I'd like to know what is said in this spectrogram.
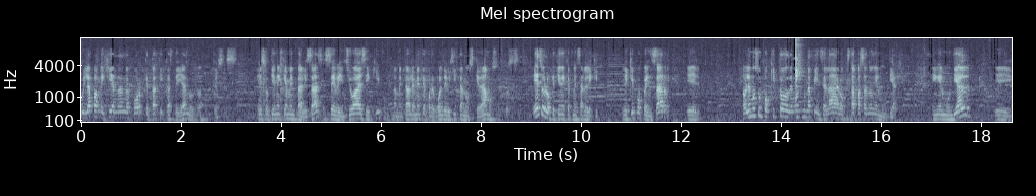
Huilapa Mejía no es mejor que Tati Castellanos, ¿no? Entonces eso tiene que mentalizarse. Se venció a ese equipo. Lamentablemente por el gol de visita nos quedamos. Entonces, eso es lo que tiene que pensar el equipo. El equipo pensar. Eh, hablemos un poquito, demos una pincelada de lo que está pasando en el mundial. En el mundial, eh,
